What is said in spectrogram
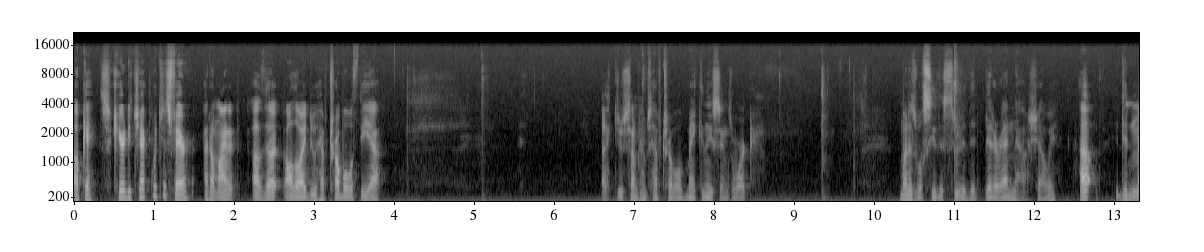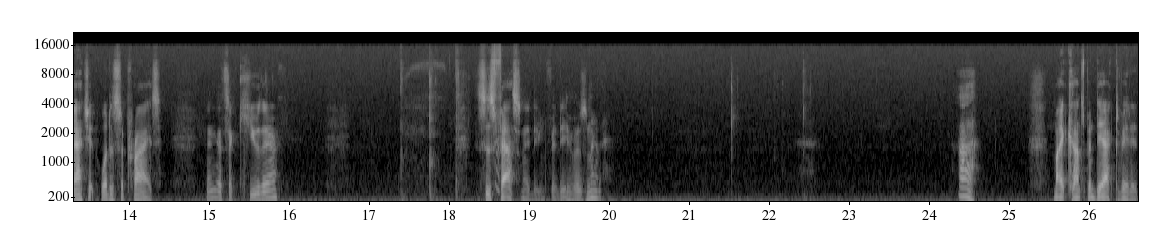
Okay, security check, which is fair. I don't mind it. Although, although I do have trouble with the. Uh, I do sometimes have trouble making these things work. Might as well see this through to the bitter end now, shall we? Oh, it didn't match it. What a surprise. I think that's a cue there. This is fascinating video, isn't it? Ah. My account's been deactivated.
